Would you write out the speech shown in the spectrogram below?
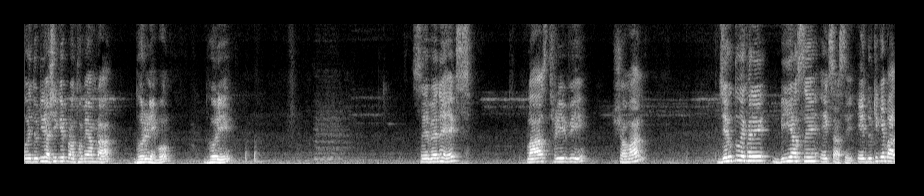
ওই দুটি রাশিকে প্রথমে আমরা ধরে নেব। ধরি seven X plus three B সমান যেহেতু এখানে বি আছে এক্স আছে, এই দুটিকে বাদ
